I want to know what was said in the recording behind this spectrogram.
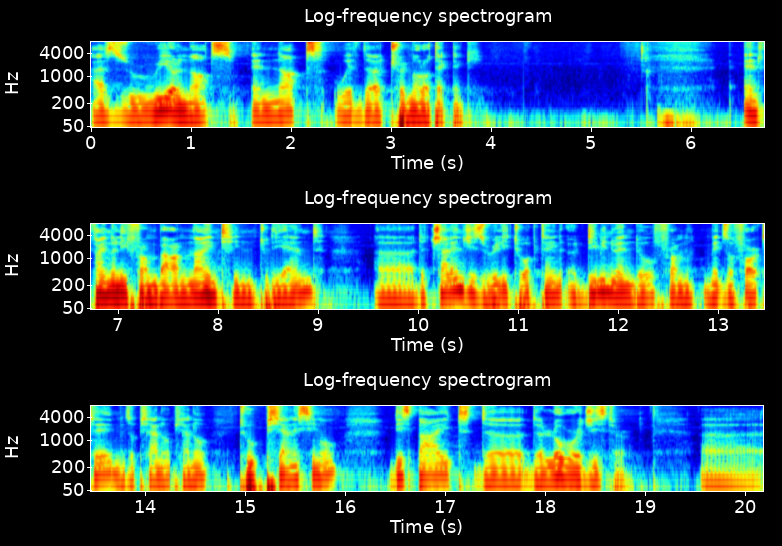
as real notes and not with the tremolo technique. And finally, from bar 19 to the end, uh, the challenge is really to obtain a diminuendo from mezzo forte, mezzo piano, piano to pianissimo, despite the, the low register. Uh,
